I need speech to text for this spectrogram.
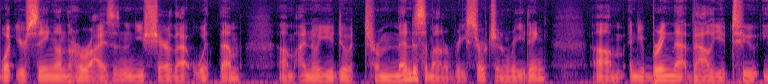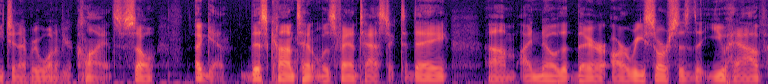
what you're seeing on the horizon, and you share that with them. Um, I know you do a tremendous amount of research and reading, um, and you bring that value to each and every one of your clients. So again, this content was fantastic today. Um, I know that there are resources that you have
